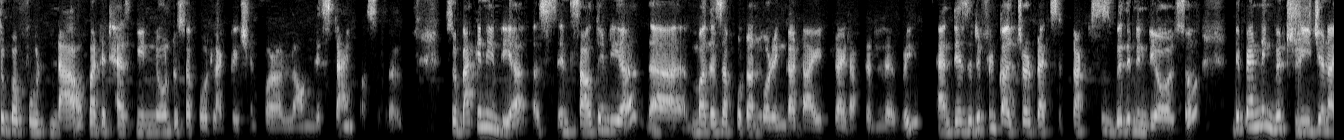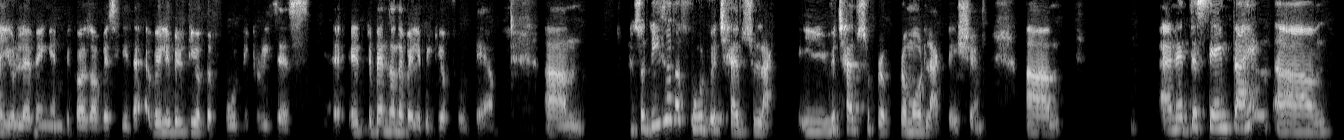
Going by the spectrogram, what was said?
superfood now, but it has been known to support lactation for a longest time possible. So back in India, in South India, the mothers are put on moringa diet right after delivery, and there's a different cultural practices within India also, depending which region are you living in, because obviously the availability of the food decreases. It depends on the availability of food there. Um, so these are the food which helps to lact- which helps to pr- promote lactation. Um, and at the same time, um,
